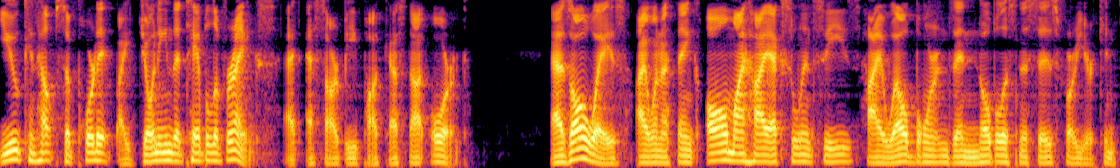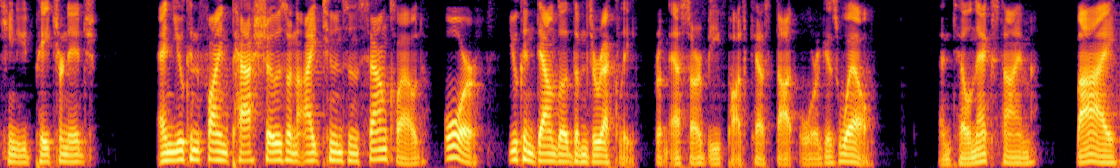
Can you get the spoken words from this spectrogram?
You can help support it by joining the table of ranks at srbpodcast.org. As always, I want to thank all my high excellencies, high wellborns, and noblestnesses for your continued patronage. And you can find past shows on iTunes and SoundCloud, or you can download them directly from srbpodcast.org as well. Until next time, bye.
